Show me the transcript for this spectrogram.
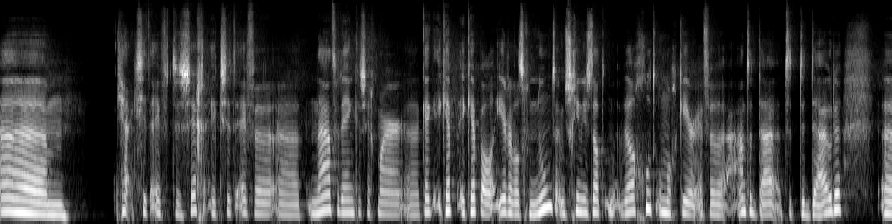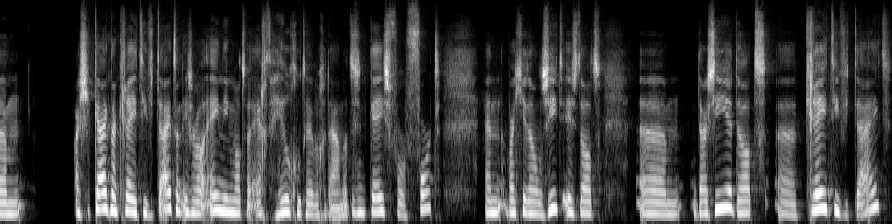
Ehm, ja, ik zit even te zeggen, ik zit even eh, na te denken, zeg maar. Eh, kijk, ik heb, ik heb al eerder wat genoemd. En misschien is dat wel goed om nog een keer even aan te, te duiden. Ehm, als je kijkt naar creativiteit, dan is er wel één ding wat we echt heel goed hebben gedaan. Dat is een case voor Ford. En wat je dan ziet, is dat ehm, daar zie je dat eh, creativiteit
